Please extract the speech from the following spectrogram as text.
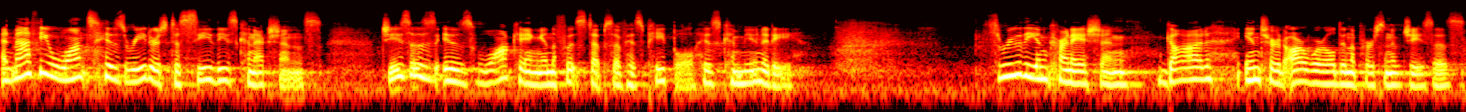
And Matthew wants his readers to see these connections. Jesus is walking in the footsteps of his people, his community. Through the incarnation, God entered our world in the person of Jesus.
